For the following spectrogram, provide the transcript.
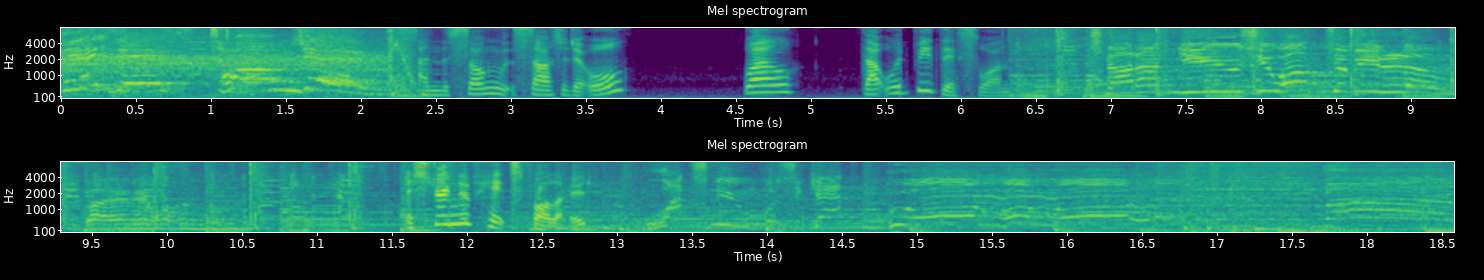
this is Tom Jones. And the song that started it all? Well, that would be this one. It's not unusual to be loved by anyone. A string of hits followed, What's new, pussycat? Whoa, whoa, whoa. My,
